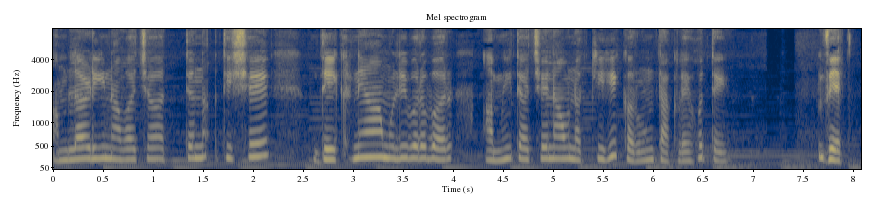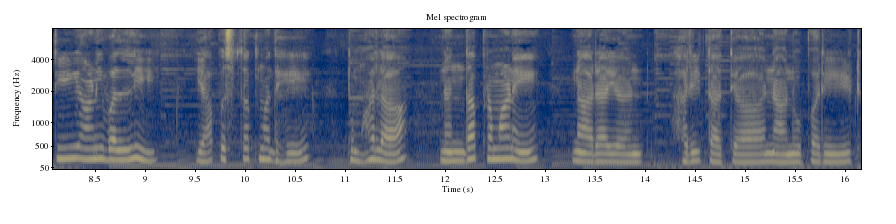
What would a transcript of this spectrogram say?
अंबलाडी नावाच्या अत्यंत अतिशय देखण्या मुलीबरोबर आम्ही त्याचे नाव नक्कीही करून टाकले होते. व्यक्ती आणि वल्ली या पुस्तकमध्ये तुम्हाला नंदाप्रमाणे नारायण हरितात्या नानू परीठ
